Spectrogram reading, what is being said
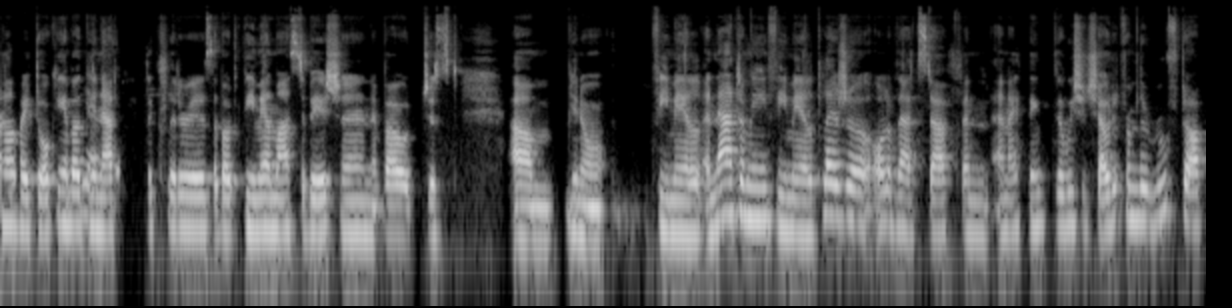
channel by talking about yes. the anatomy of the clitoris, about female masturbation, about just, um, you know, female anatomy, female pleasure, all of that stuff. And, and I think that we should shout it from the rooftop.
